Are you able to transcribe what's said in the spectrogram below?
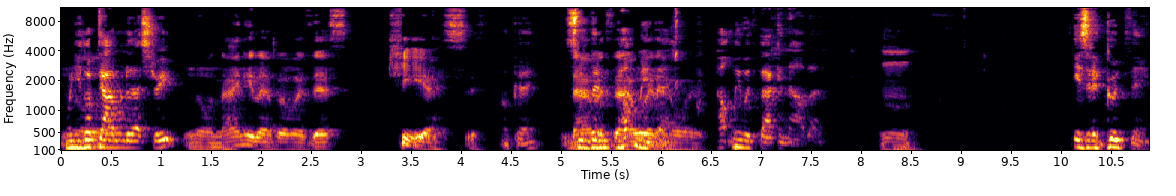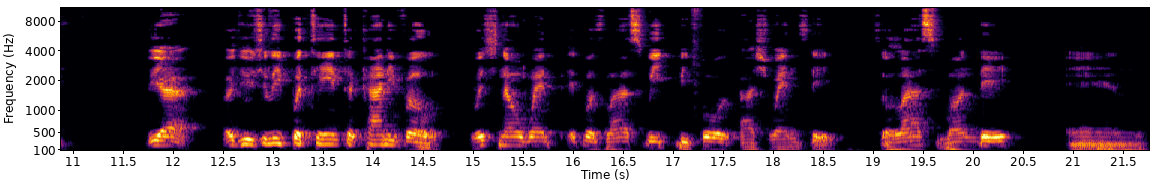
when you No. looked out onto that street? No, 9-11 was just chaos. Okay. That So then help me then. Help me with Bacchanal then. Mm. Is it a good thing? Yeah, but usually pertain to carnival, which now went, it was last week before Ash Wednesday. So last Monday and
